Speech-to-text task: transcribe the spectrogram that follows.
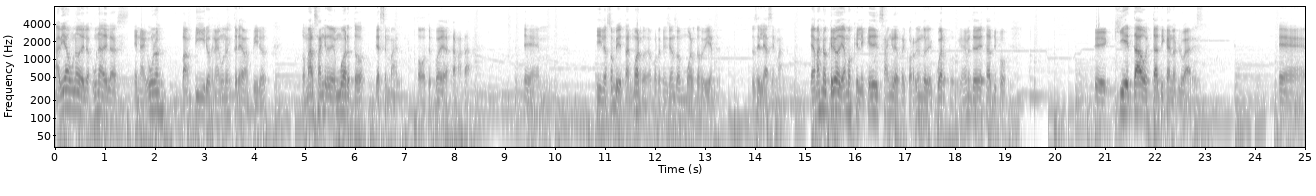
Había uno de una de las... En algunos vampiros, en algunas historias de vampiros, tomar sangre de muerto te hace mal. O te puede hasta matar. Eh, y los zombies están muertos, por definición son muertos vivientes. Entonces le hace mal. Y además no creo, digamos, que le quede sangre recorriéndole el cuerpo. Realmente debe estar tipo... Eh, quieta o estática en los lugares. Eh,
